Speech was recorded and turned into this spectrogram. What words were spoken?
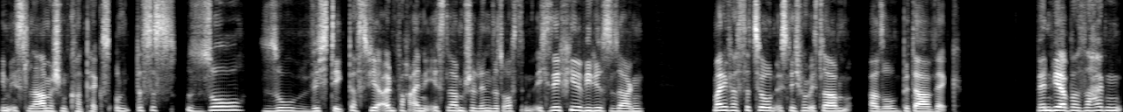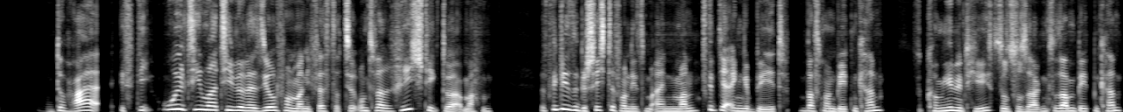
im islamischen Kontext. Und das ist so, so wichtig, dass wir einfach eine islamische Linse draus sind. Ich sehe viele Videos, die sagen, Manifestation ist nicht vom Islam, also bitte weg. Wenn wir aber sagen, Dua ist die ultimative Version von Manifestation, und zwar richtig Dua machen. Es gibt diese Geschichte von diesem einen Mann. Es gibt ja ein Gebet, was man beten kann, Community sozusagen zusammen beten kann,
